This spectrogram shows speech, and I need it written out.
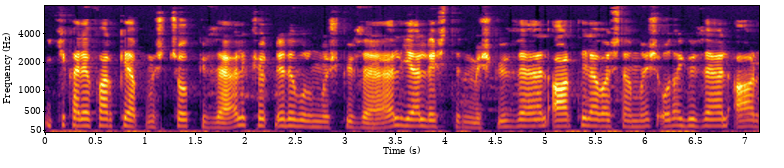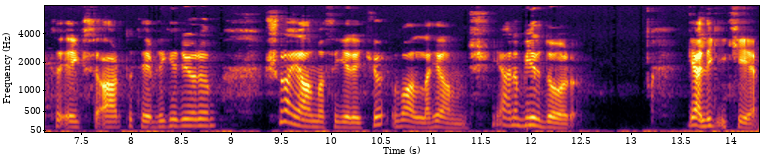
2 kare farkı yapmış. Çok güzel. Kökleri bulmuş. Güzel. Yerleştirmiş. Güzel. Artı ile başlamış. O da güzel. Artı, eksi, artı. Tebrik ediyorum. Şurayı alması gerekiyor. Vallahi almış. Yani bir doğru. Geldik 2'ye.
